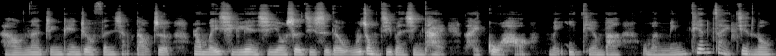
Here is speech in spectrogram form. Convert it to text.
好，那今天就分享到这，让我们一起练习用设计师的五种基本心态来过好每一天吧。我们明天再见喽。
